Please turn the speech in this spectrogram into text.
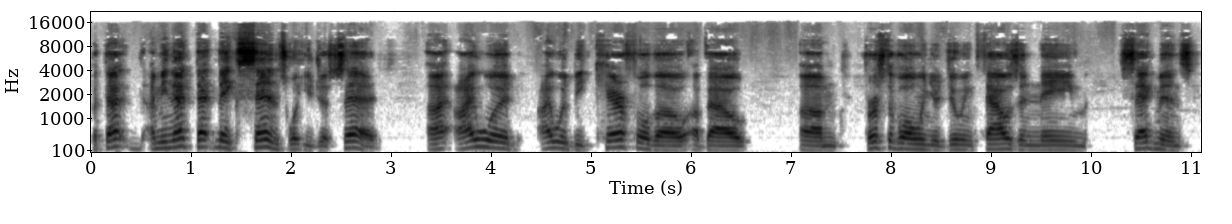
But that I mean that that makes sense what you just said. I, I would I would be careful though about um, first of all when you're doing thousand name segments,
